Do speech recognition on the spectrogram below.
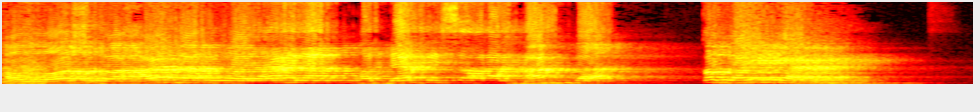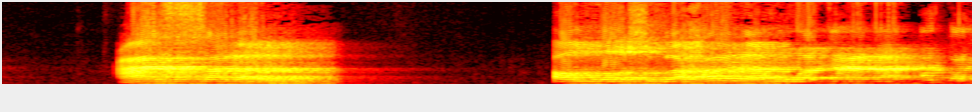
Allah Subhanahu wa taala menghendaki seorang hamba kebaikan asal Allah Subhanahu wa taala akan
